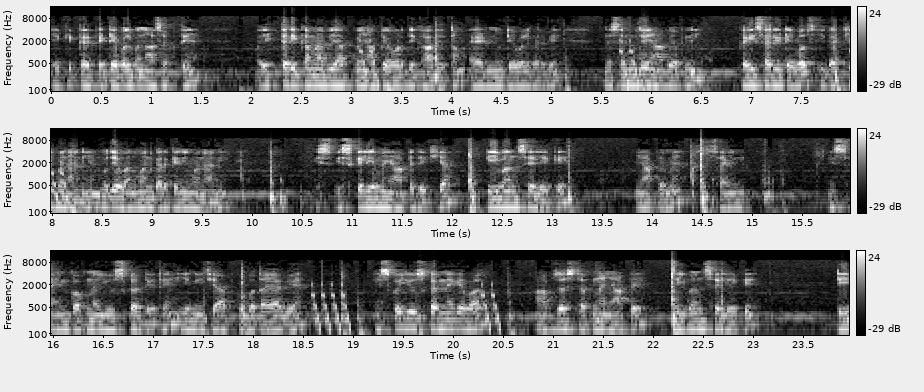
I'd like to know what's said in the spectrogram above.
एक एक करके टेबल बना सकते हैं। और एक तरीका मैं अभी आपको यहाँ पे और दिखा देता हूँ एड न्यू टेबल करके। जैसे मुझे यहाँ पे अपनी कई सारी टेबल्स इकट्ठी बनानी है मुझे वन वन करके नहीं बनानी। इस, इसके लिए मैं यहाँ पे देखिए टी वन से लेके यहाँ पे मैं साइन इस साइन को अपना यूज़ कर देते हैं। ये नीचे आपको बताया गया इसको यूज़ करने के बाद आप जस्ट अपना यहाँ पे टी वन से लेके टी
